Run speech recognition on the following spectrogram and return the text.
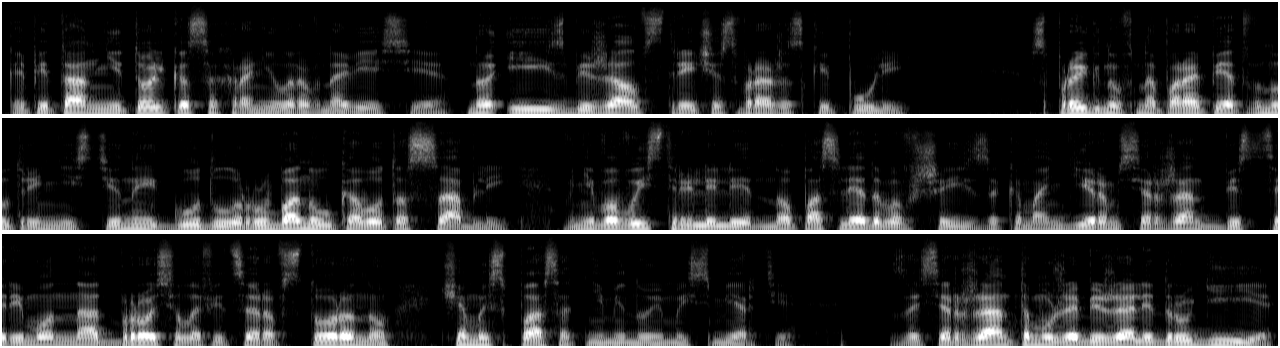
Капитан не только сохранил равновесие, но и избежал встречи с вражеской пулей. Спрыгнув на парапет внутренней стены, Гудл рубанул кого-то саблей. В него выстрелили, но последовавший за командиром сержант бесцеремонно отбросил офицера в сторону, чем и спас от неминуемой смерти. За сержантом уже бежали другие,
